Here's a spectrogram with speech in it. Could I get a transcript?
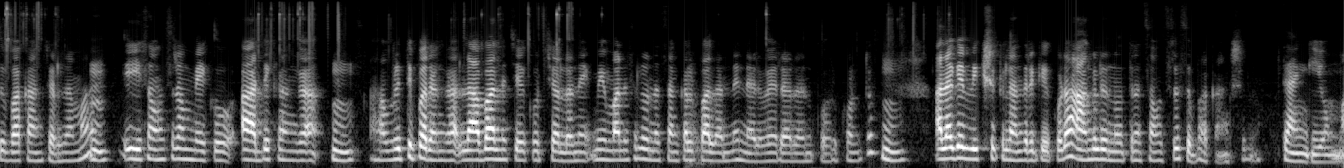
శుభాకాంక్షలు అమ్మా మ్. ఈ సంవత్సరం మీకు ఆర్థికంగా వృత్తిపరంగా లాభాలను చేకూర్చాలని మీ మనసులో ఉన్న సంకల్పాలన్నీ నెరవేరాలని కోరుకుంటూ. అలాగే వీక్షకులందరికీ కూడా ఆంగ్ల నూతన సంవత్సర శుభాకాంక్షలు థ్యాంక్ యూ అమ్మ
